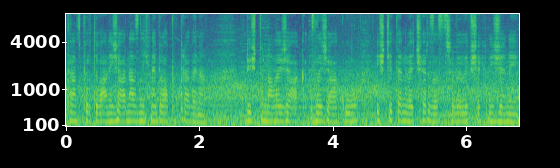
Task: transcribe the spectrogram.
transportovány, žádná z nich nebyla popravena. Když to na ležák, z ležáků ještě ten večer zastřelili všechny ženy,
